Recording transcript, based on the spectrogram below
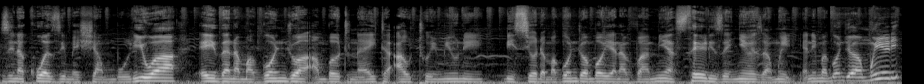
zinakuwa zimeshambuliwa aidha na magonjwa ambayo tunaita autoimmune disorder, magonjwa ambayo yanavamia seli zenyewe za mwili, yani magonjwa ya mwili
